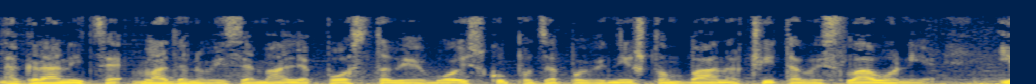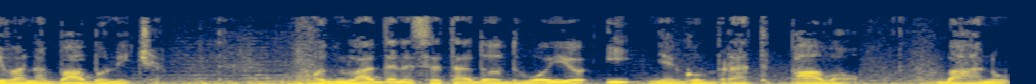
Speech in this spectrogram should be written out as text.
Na granice Mladenovih zemalja postavio je vojsku pod zapovjedništvom bana čitave Slavonije, Ivana Babonića. Od Mladene se tada odvojio i njegov brat Pavao. Banu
